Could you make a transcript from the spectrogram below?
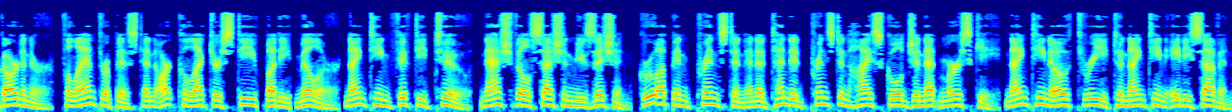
gardener, philanthropist, and art collector. Steve Buddy Miller (1952), Nashville session musician, grew up in Princeton and attended Princeton High School. Jeanette Mirsky (1903–1987),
